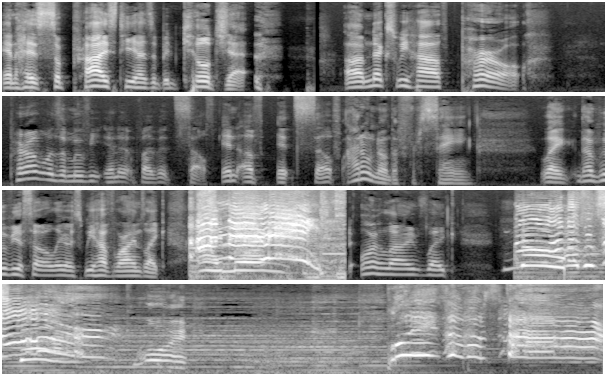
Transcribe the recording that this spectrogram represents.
and has surprised he hasn't been killed yet. um, next we have Pearl. Pearl was a movie in and of itself. In of itself, I don't know the first saying. Like that movie is so hilarious. We have lines like "I'm married," or lines like "No, oh, I'm a star," or "Please, I'm a star."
